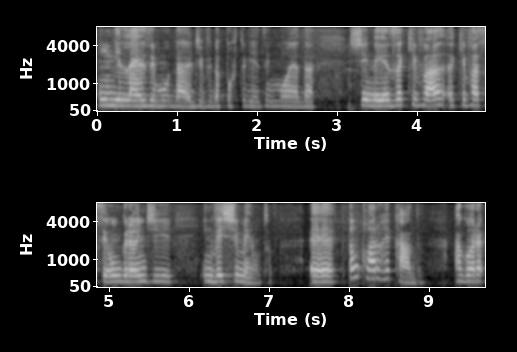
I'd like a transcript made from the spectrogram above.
um milésimo da dívida portuguesa em moeda chinesa que vai, que vai ser um grande investimento. É, é um claro recado. Agora,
